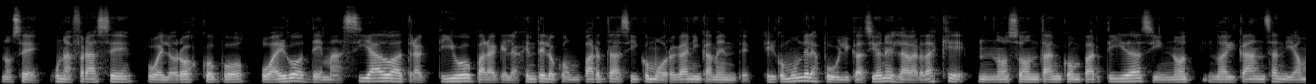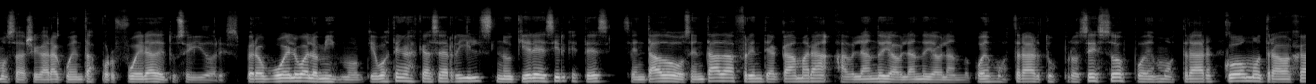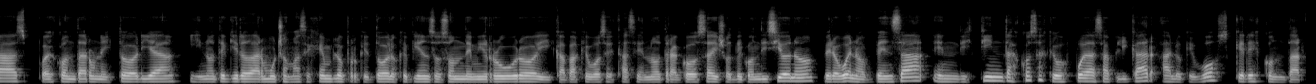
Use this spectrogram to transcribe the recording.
no sé, una frase o el horóscopo o algo demasiado atractivo para que la gente lo comparta así como orgánicamente. El común de las publicaciones la verdad es que no son tan compartidas y no, no alcanzan, digamos, a llegar a cuentas por fuera de tus seguidores. Pero vuelvo a lo mismo, que vos tengas que hacer reels no quiere decir que estés sentado o sentada frente a cámara hablando y hablando y hablando. Puedes mostrar tus procesos, puedes mostrar cómo trabajas, puedes contar una historia y no te quiero dar muchos más ejemplos porque todos los que pienso son de mi rubro y capaz que vos estás en otra cosa y yo te condiciono. Pero bueno, pensá en distintas cosas que vos puedas aplicar a lo que vos querés contar.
